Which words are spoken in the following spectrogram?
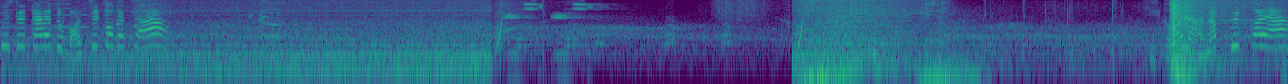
카펫을 깔아도 멋질 것 같아. 이건 안 아플 거야.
